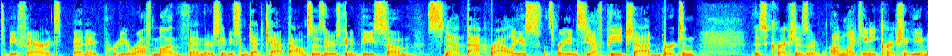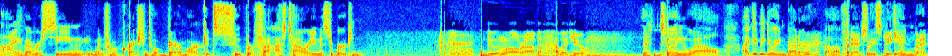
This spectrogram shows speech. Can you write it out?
to be fair, it's been a pretty rough month, and there's going to be some dead cat bounces. There's going to be some snapback rallies. Let's bring in CFP Chad Burton. This correction is a, unlike any correction that you and I have ever seen. It went from a correction to a bear market super fast. How are you, Mr. Burton? Doing well, Rob. How about you? doing well. I could be doing better, uh, financially speaking, yeah. but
